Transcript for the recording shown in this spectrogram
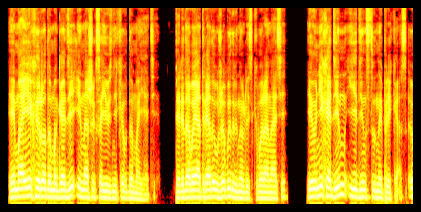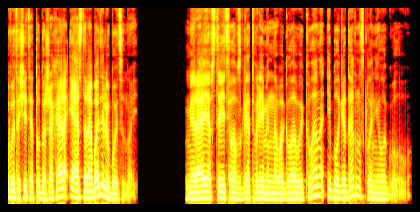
И моих, и рода Магади, и наших союзников Дамаяти. Передовые отряды уже выдвинулись к Варанаси, и у них один единственный приказ — вытащить оттуда Шахара и Астарабаде любой ценой. Мирая встретила взгляд временного главы клана и благодарно склонила голову.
